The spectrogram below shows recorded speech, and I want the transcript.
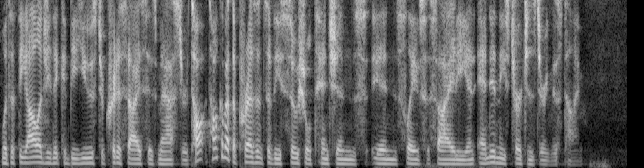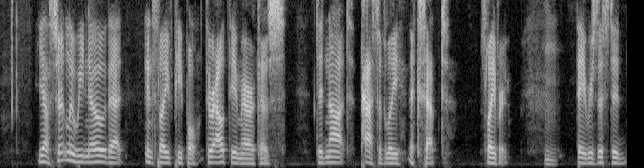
was a theology that could be used to criticize his master. Talk, talk about the presence of these social tensions in slave society and, and in these churches during this time. Yeah, certainly we know that enslaved people throughout the Americas did not passively accept slavery. Hmm. They resisted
